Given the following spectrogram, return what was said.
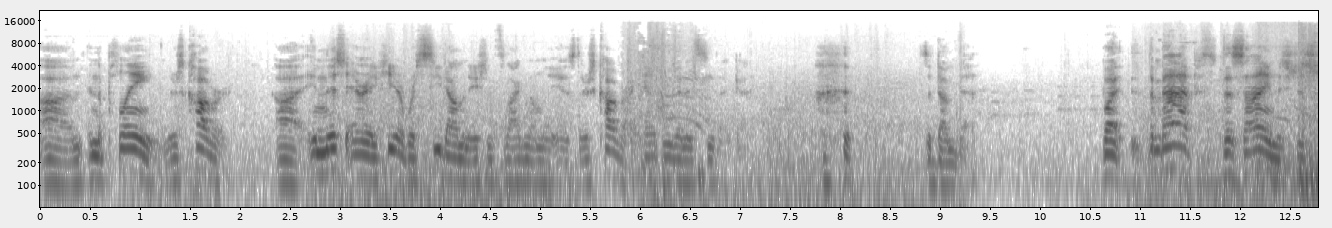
Um, in the plane, there's cover. Uh, in this area here, where C domination flag normally is, there's cover. I can't believe I didn't see that guy. it's a dumb death. But the map's design is just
